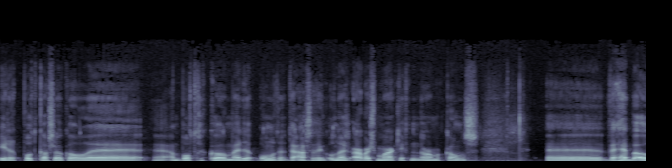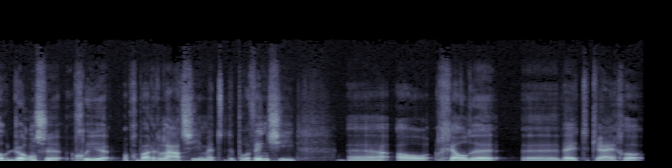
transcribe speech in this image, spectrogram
eerdere podcast ook al uh, aan bod gekomen. Hè. De, onder, de aansluiting onderwijs-arbeidsmarkt ligt een enorme kans. Uh, we hebben ook door onze goede opgebouwde relatie met de provincie al gelden weten te krijgen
